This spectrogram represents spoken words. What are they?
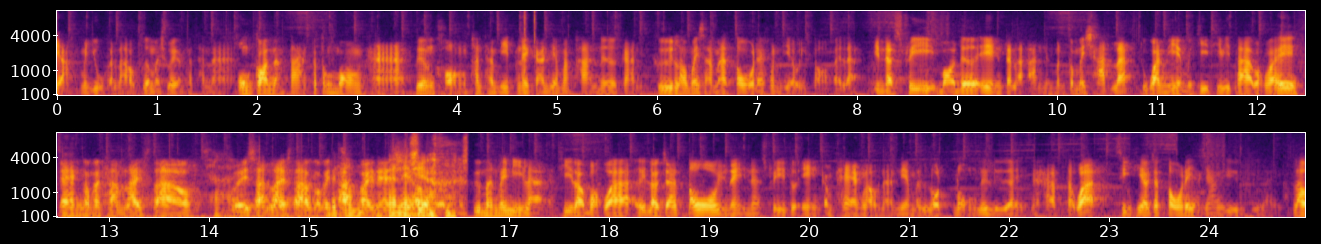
อยากมาอยู่กับเรา เพื่อมาช่วยกันพัฒนา องค์กรต่างๆ ก็ต้องมองหาเรื่องของพันธมิตรในการที่จะมา partner กัน คือเราไม่สามารถโตได้คนเดียวอีกต่อไปแล้ว industry border เองแต่ละอันเนี่ยมันก็ไม่ชัดแล้วทุกวันนี้อย่างเมื่อกี้ที่พี่ต้าบอกว่าเฮ้ยแบงก์ก็มาทำไลฟ์สไตล์ใช่บริษัทไลฟ์สไตล์ก็ไปไปทำทำ financial financial คือมันไม่มีละที่เราบอกว่าเอ้ยเราจะโตอยู่ใน industry ตัวเองกำแพงเหล่านั้นเนี่ยมันลดลงเรื่อยๆนะครับแต่ว่าสิ่งที่เราจะโตได้อย่างยั่งยืนคืออะไร เรา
